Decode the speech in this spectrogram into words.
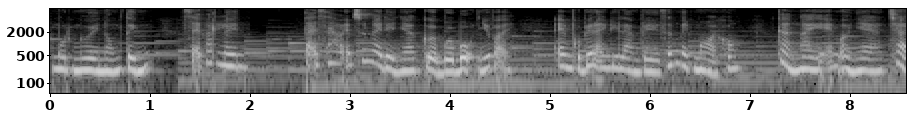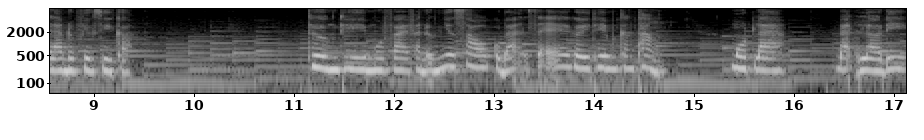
một người nóng tính, sẽ gắt lên. Tại sao em suốt ngày để nhà cửa bừa bộn như vậy? Em có biết anh đi làm về rất mệt mỏi không? Cả ngày em ở nhà chả làm được việc gì cả. Thường thì một vài phản ứng như sau của bạn sẽ gây thêm căng thẳng. Một là, bạn lờ đi,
